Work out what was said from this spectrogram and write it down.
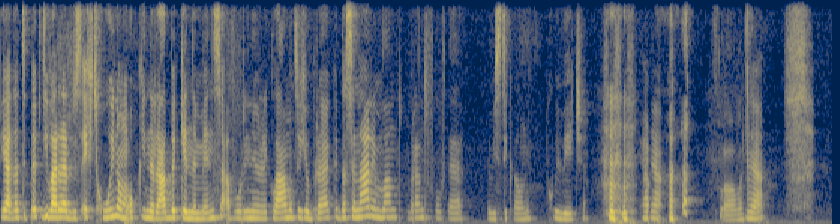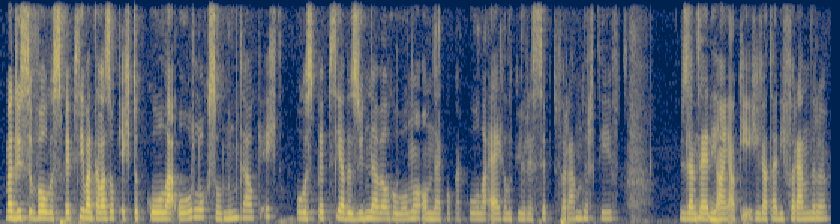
Ja, dat die Pepsi, die waren daar dus echt goed in om ook inderdaad bekende mensen voor in hun reclame te gebruiken. Dat zijn haar in brand, brand vloog, dat, dat wist ik wel niet. Goed weetje. ja. Zalig. Ja. Maar dus volgens Pepsi, want dat was ook echt de cola-oorlog, zo noemt dat ook echt. Volgens Pepsi hadden ze dat wel gewonnen, omdat Coca-Cola eigenlijk hun recept veranderd heeft. Dus dan zei die, ah ja, oké, je gaat dat niet veranderen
